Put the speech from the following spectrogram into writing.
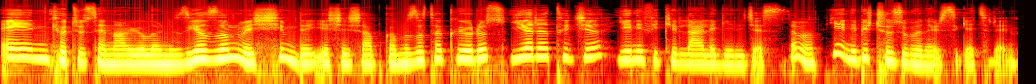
E en kötü senaryolarınızı yazın ve şimdi yeşil şapkamızı takıyoruz. Yaratıcı yeni fikirlerle geleceğiz değil mi? Yeni bir çözüm önerisi getirelim.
